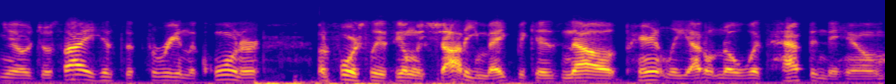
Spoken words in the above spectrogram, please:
you know, Josiah hits the three in the corner. Unfortunately, it's the only shot he make because now apparently I don't know what's happened to him,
